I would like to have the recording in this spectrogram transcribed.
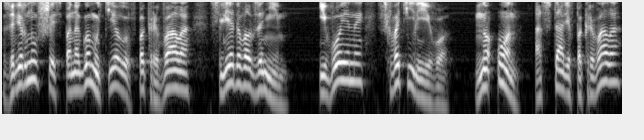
завернувшись по ногому телу в покрывало, следовал за ним, и воины схватили его, но он, оставив покрывало,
